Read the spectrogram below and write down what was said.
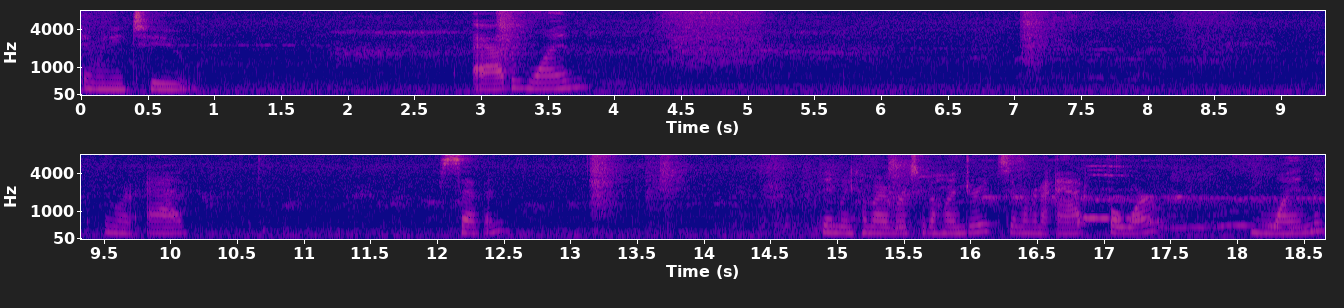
And we need to add 1 we're going to add 7. Then we come over to the hundreds and we're going to add 4. 1,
